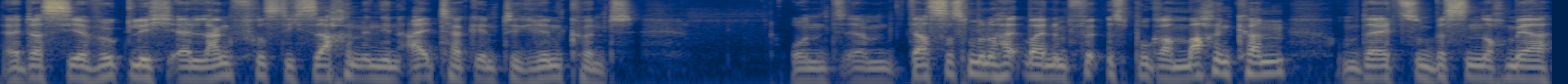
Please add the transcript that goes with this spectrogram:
äh, dass ihr wirklich äh, langfristig Sachen in den Alltag integrieren könnt. Und ähm, das, was man halt bei einem Fitnessprogramm machen kann, um da jetzt so ein bisschen noch mehr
